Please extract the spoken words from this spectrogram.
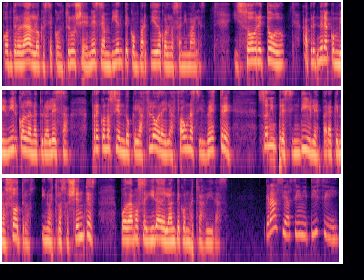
controlar lo que se construye en ese ambiente compartido con los animales y sobre todo aprender a convivir con la naturaleza, reconociendo que la flora y la fauna silvestre son imprescindibles para que nosotros y nuestros oyentes podamos seguir adelante con nuestras vidas. Gracias, Tisi.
